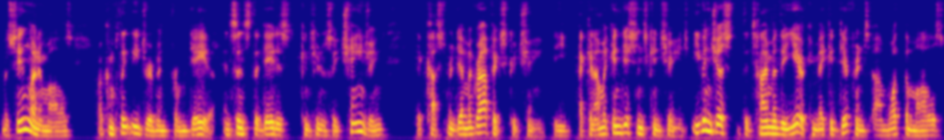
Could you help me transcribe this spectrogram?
Machine learning models are completely driven from data. And since the data is continuously changing, the customer demographics could change. The economic conditions can change. Even just the time of the year can make a difference on what the models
